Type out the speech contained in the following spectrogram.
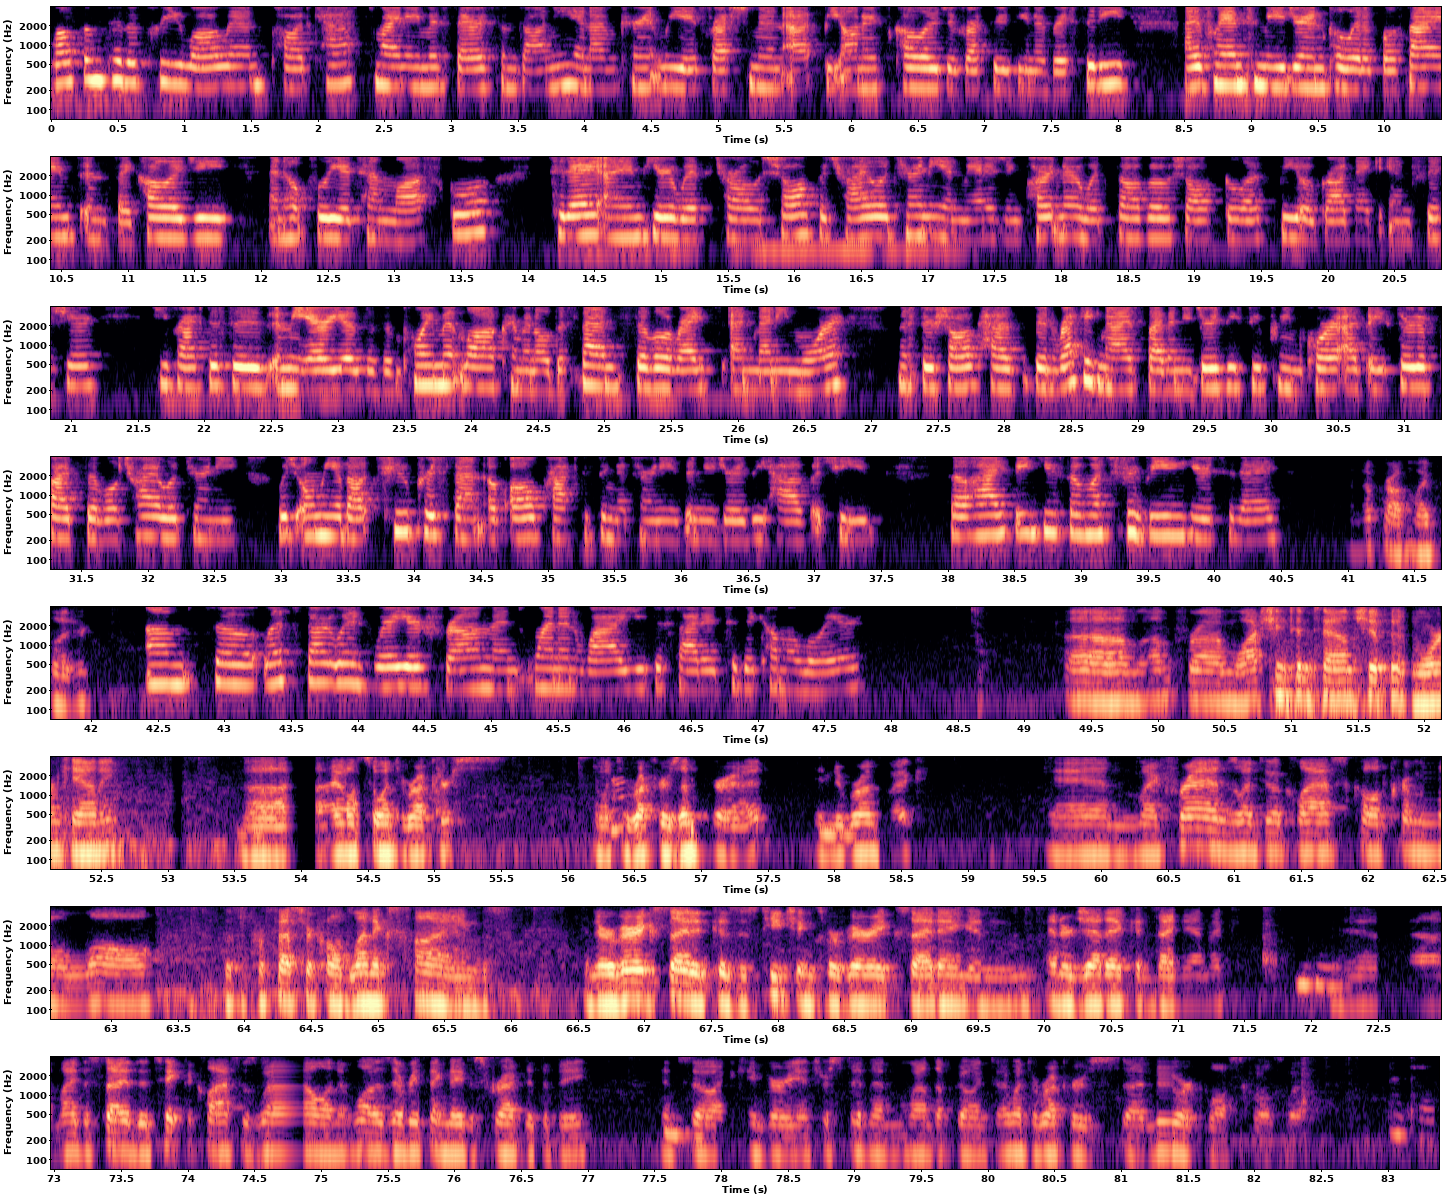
Welcome to the Pre Law Land podcast. My name is Sarah Samdani, and I'm currently a freshman at the Honors College of Rutgers University. I plan to major in political science and psychology and hopefully attend law school. Today, I am here with Charles Schalk, a trial attorney and managing partner with Savo, Schalk, Gillespie, O'Grodnick, and Fisher. He practices in the areas of employment law, criminal defense, civil rights, and many more. Mr. Schalk has been recognized by the New Jersey Supreme Court as a certified civil trial attorney, which only about 2% of all practicing attorneys in New Jersey have achieved. So, hi, thank you so much for being here today. No problem, my pleasure. Um, so, let's start with where you're from and when and why you decided to become a lawyer. Um, I'm from Washington Township in Warren County. Uh, I also went to Rutgers. I went to Rutgers undergrad in New Brunswick. And my friends went to a class called criminal law with a professor called Lennox Hinds. And they were very excited because his teachings were very exciting and energetic and dynamic. Mm-hmm. And um, I decided to take the class as well, and it was everything they described it to be and so I became very interested and wound up going to. I went to Rutgers uh, Newark Law School as well. Okay,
